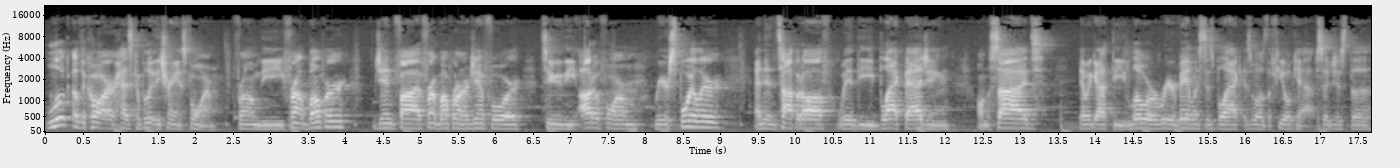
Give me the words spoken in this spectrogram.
look of the car has completely transformed from the front bumper, Gen 5 front bumper on our Gen 4, to the Autoform rear spoiler, and then to top it off with the black badging on the sides. Then we got the lower rear valance is black as well as the fuel cap. So just the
